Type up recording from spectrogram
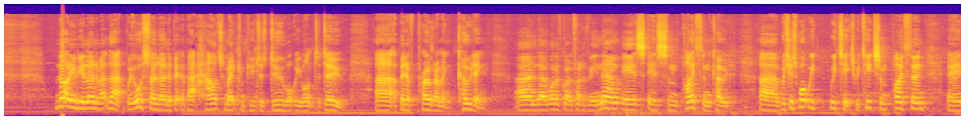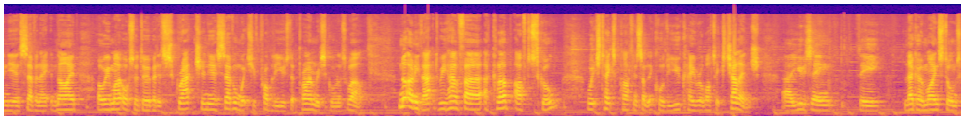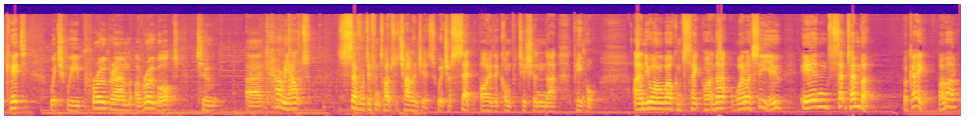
Not only do we learn about that, but we also learn a bit about how to make computers do what we want to do. Uh, a bit of programming, coding. And uh, what I've got in front of me now is, is some Python code, uh, which is what we, we teach. We teach some Python in year 7, 8 and 9, or we might also do a bit of Scratch in year 7, which you've probably used at primary school as well. Not only that, we have uh, a club after school, which takes part in something called the UK Robotics Challenge, uh, using the LEGO Mindstorms kit, which we program a robot to uh, carry out several different types of challenges which are set by the competition uh, people. And you are welcome to take part in that when I see you in September. Okay, bye-bye.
